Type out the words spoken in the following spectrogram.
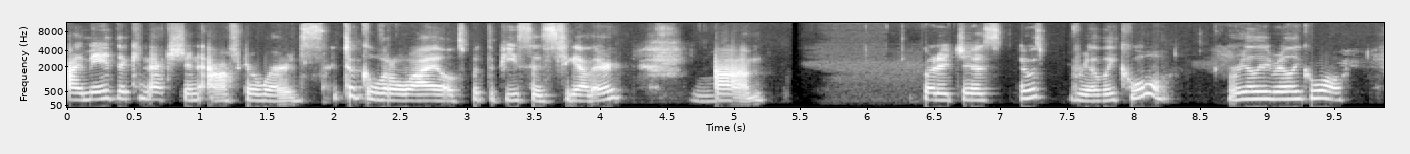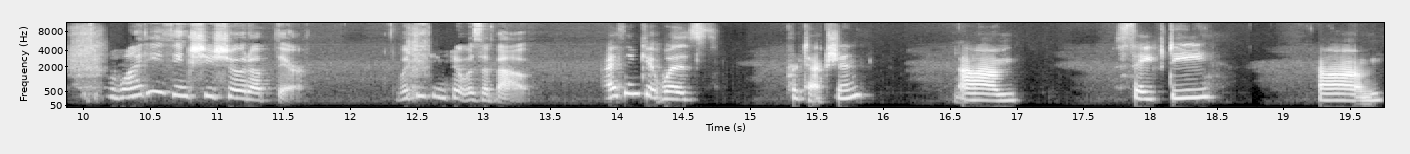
I made the connection afterwards. It took a little while to put the pieces together. Mm-hmm. Um, but it just, it was really cool. Really, really cool. Why do you think she showed up there? What do you think that was about? I think it was protection, um, safety, um,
